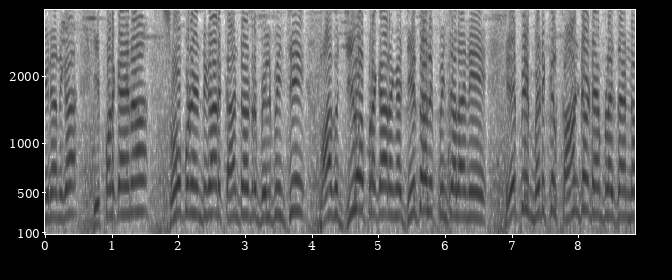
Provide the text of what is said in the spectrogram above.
యూనియన్గా. ఇప్పటికైనా సూపరింటెండెంట్ గారు కాంట్రాక్టర్ పిలిపించి మాకు జీవో ప్రకారంగా జీతాలు ఇప్పించాలని AP medical contract employees and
